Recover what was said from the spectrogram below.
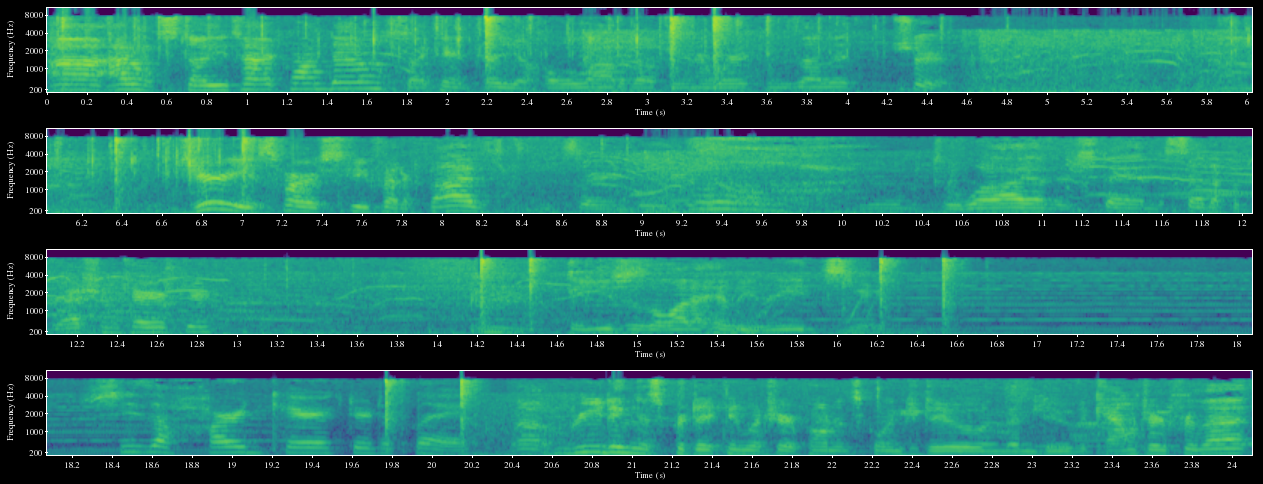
uh, I don't study Taekwondo, so I can't tell you a whole lot about the inner workings of it. Sure. Juri, as far as Street Fighter V is concerned, is, to what I understand, the set-up aggression character. it uses a lot of heavy reads. She's a hard character to play. Uh, reading is predicting what your opponent's going to do and then do the counter for that.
